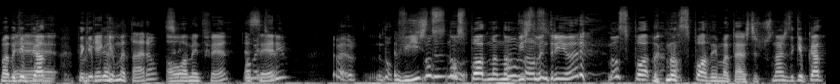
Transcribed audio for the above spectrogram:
Mas daqui a bocado. Eh, Daqui a Porquê é que bocado- o mataram? Ao Homem de Ferro? A Homem de sério? Visto? Não, se- não se pode, não, Visto não, o se- anterior? não se pode, não se podem matar estas personagens. Daqui a bocado,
